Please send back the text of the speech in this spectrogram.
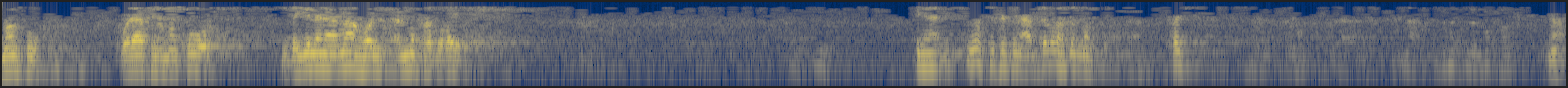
منصوب. ولكن المنصور يبين لنا ما هو المفرد وغيره. يعني يوسف بن عبد الله بن منصور. طيب. نعم.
